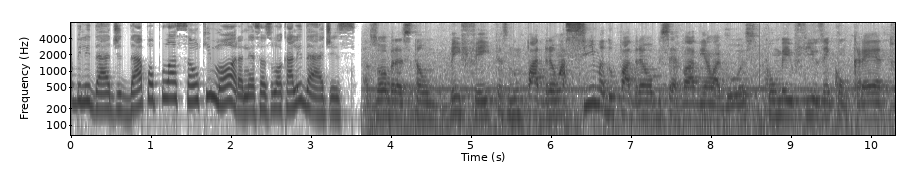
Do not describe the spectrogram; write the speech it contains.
mobilidade da população que mora nessas localidades. As obras estão bem feitas, num padrão acima do padrão observado em Alagoas, com meio-fios em concreto,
